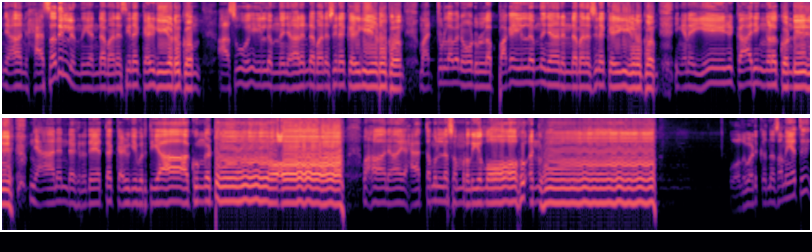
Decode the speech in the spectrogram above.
ഞാൻ ഹസദിൽ നിന്ന് എന്റെ മനസ്സിനെ കഴുകിയെടുക്കും. അസൂയയിൽ നിന്ന് ഞാൻ എന്റെ മനസ്സിനെ കഴുകിയെടുക്കും. മറ്റുള്ളവനോടുള്ള പകയിൽ നിന്ന് ഞാൻ എന്റെ മനസ്സിനെ കഴുകിയെടുക്കും. ഇങ്ങനെ ഏഴ് കാര്യങ്ങളെ കൊണ്ട് ഞാൻ എന്റെ ഹൃദയത്തെ കഴുകി വൃത്തിയാക്കും കേട്ടോ മഹാനായ ഹാത്തമുല്ല സമൃദ്ധിയല്ലോഹു അൻഹു. ഒതുവെടുക്കുന്ന സമയത്ത്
